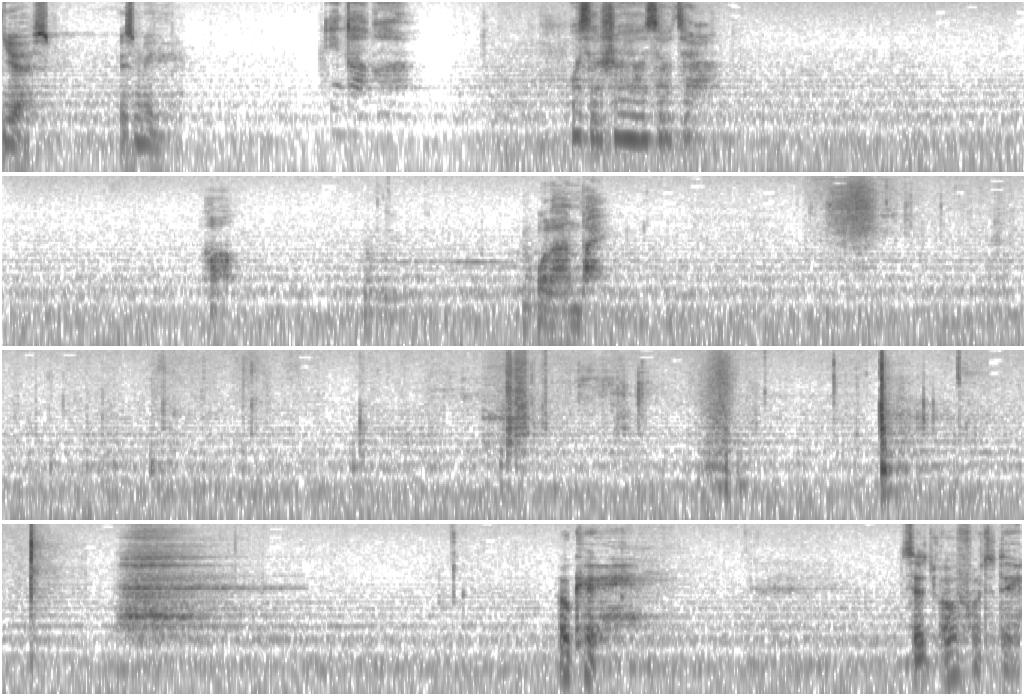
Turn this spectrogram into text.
Yes, it's me. 殷大哥，我想收养小佳。好，我来安排。Okay. That's all for today.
